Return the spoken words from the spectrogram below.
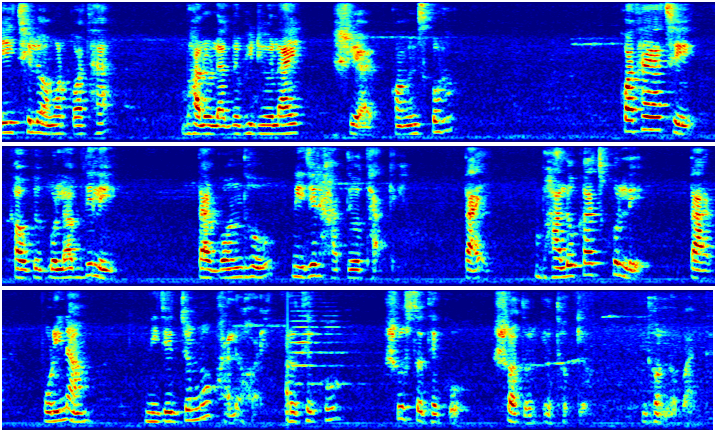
এই ছিল আমার কথা। ভালো লাগলে ভিডিও লাইক, শেয়ার, কমেন্টস করো। কথায় আছে, কাউকে গোলাপ দিলে তার গন্ধ নিজের হাতেও থাকে। তাই ভালো কাজ করলে তার পরিণাম নিজের জন্য ভালো হয়। ভালো থেকো, সুস্থ থেকো, সতর্ক থেকো। ধন্যবাদ।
